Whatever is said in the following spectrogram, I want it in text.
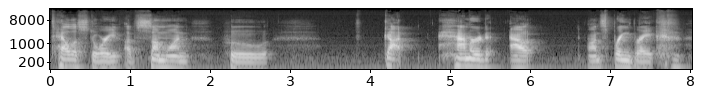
tell a story of someone who got hammered out on spring break,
